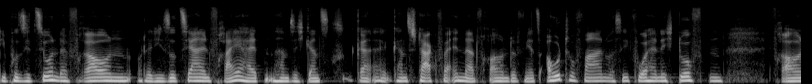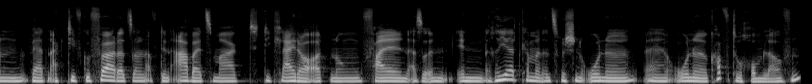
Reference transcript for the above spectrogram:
die Position der Frauen oder die sozialen Freiheiten haben sich ganz, ganz stark verändert. Frauen dürfen jetzt Auto fahren, was sie vorher nicht durften. Frauen werden aktiv gefördert, sollen auf den Arbeitsmarkt, die Kleiderordnung fallen. Also in, in Riyadh kann man inzwischen ohne, äh, ohne Kopftuch rumlaufen.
